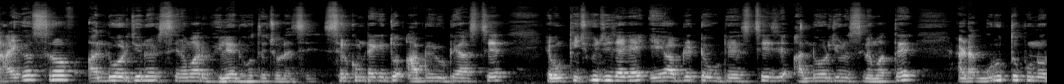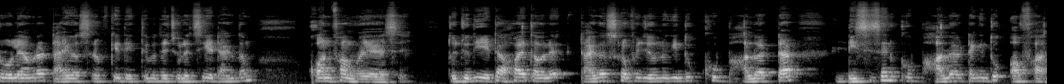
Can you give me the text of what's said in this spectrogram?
টাইগার শ্রফ আল্লু অর্জুনের সিনেমার ভিলেন হতে চলেছে। সেরকমটা কিন্তু আপডেট উঠে আসছে এবং কিছু কিছু জায়গায় এই আপডেটটা উঠে এসছে যে আল্লু অর্জুনের সিনেমাতে একটা গুরুত্বপূর্ণ রোলে আমরা টাইগার শ্রফকে দেখতে পেতে চলেছি, এটা একদম কনফার্ম হয়ে গেছে। তো যদি এটা হয় তাহলে টাইগার শ্রফের জন্য কিন্তু খুব ভালো একটা ডিসিশন খুব ভালো একটা কিন্তু অফার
